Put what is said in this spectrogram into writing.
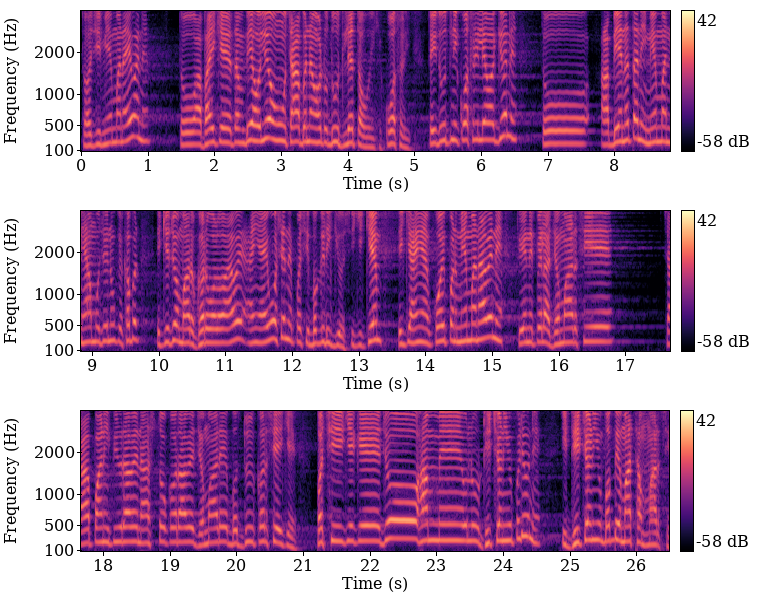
તો હજી મહેમાન આવ્યા ને, તો આ ભાઈ કે, તમે બેહો લ્યો, હું ચા બનાવવા તો દૂધ લેતો હોય કે કોથળી. તો એ દૂધની કોથળી લેવા ગયો ને, તો આ બેન હતા ને મહેમાનને આમ જોઈને કે, ખબર? એ કે, જો મારો ઘરવાળો આવે, અહીંયા આવ્યો છે ને, પછી બગડી ગયો છે. કે, કેમ? એ કે, અહીંયા કોઈ પણ મહેમાન આવે ને, તો એને પહેલાં જમાડશે. ચા પાણી પીવડાવે નાસ્તો કરાવે, જમાડે બધું કરશે કે. પછી કે કે જો સામે ઓલું ઢીચણિયું પડ્યું ને એ ઢીચણિયું બબ્બે માથામાં મારશે.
